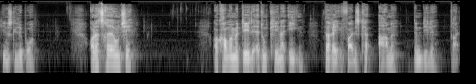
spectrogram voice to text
hendes lillebror. Og der træder hun til og kommer med dette, at hun kender en, der rent faktisk kan arme den lille dreng.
